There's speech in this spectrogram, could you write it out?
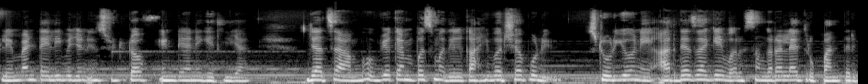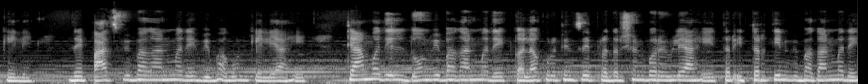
film and television institute of इंडियाने घेतली आहे ज्याचा भव्य कॅम्पसमधील काही वर्षापूर्वी स्टुडिओने अर्ध्या जागेवर संग्रहालयात रूपांतर केले जे पाच विभागांमध्ये विभागून केले आहे. त्यामधील दोन विभागांमध्ये कलाकृतींचे प्रदर्शन भरवले आहे तर इतर तीन विभागांमध्ये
